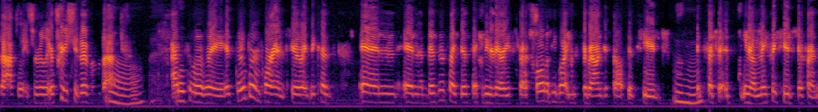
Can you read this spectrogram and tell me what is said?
the accolades we're really appreciative of that Aw. Absolutely, it's super important too. Like because in in a business like this, that can be very stressful. The people that you surround yourself is huge. Mhm. It's such a, it's, you know, makes a huge difference.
